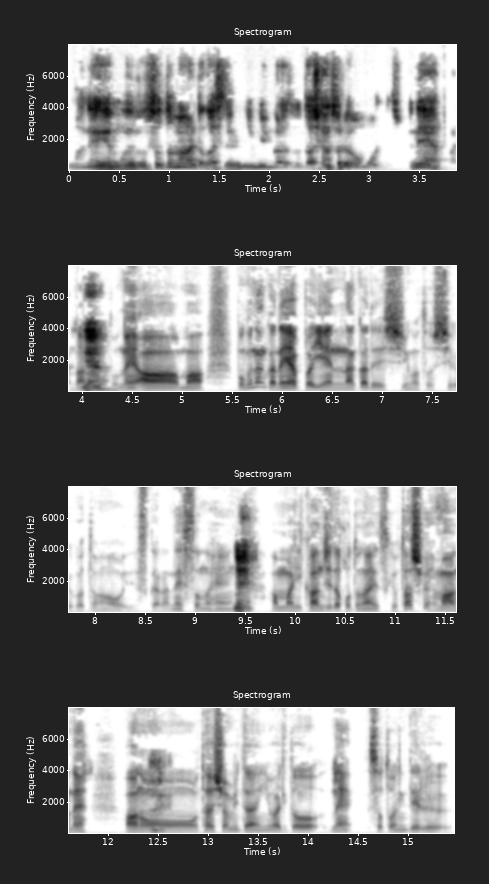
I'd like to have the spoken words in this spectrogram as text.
まあね、もう外回りとかしてる人間からすると確かにそれは思うんですよね、やっぱりねなるほ。どね。ああ、まあ、僕なんかね、やっぱり家の中で仕事してることが多いですからね、その辺、ね。あんまり感じたことないですけど、確かにまあね、あのー大将みたいに割とね、外に出る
